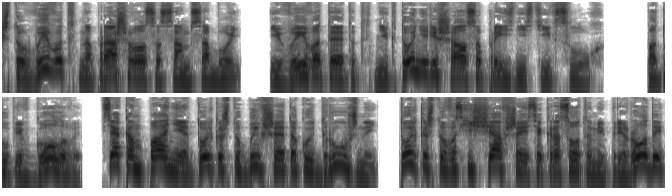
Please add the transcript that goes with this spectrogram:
что вывод напрашивался сам собой, и вывод этот никто не решался произнести вслух. Потупив головы, вся компания, только что бывшая такой дружной, только что восхищавшаяся красотами природы,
